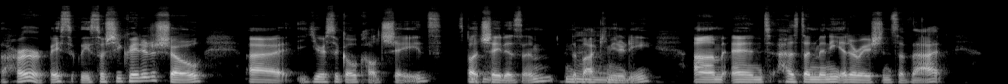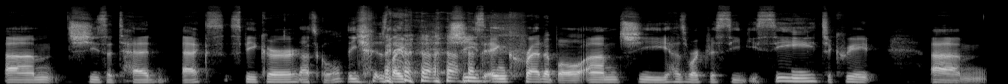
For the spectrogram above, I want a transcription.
her basically. So she created a show uh years ago called Shades. It's about Mhm. shadeism in the black Mm. community. Um and has done many iterations of that. Um she's a TEDx speaker. That's cool. Like she's incredible. Um, she has worked with CBC to create um,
